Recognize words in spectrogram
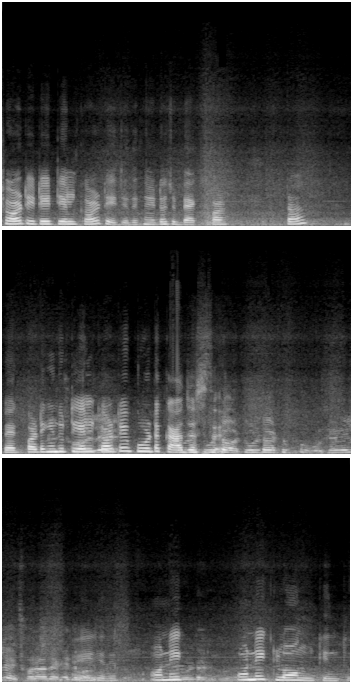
শর্ট এটাই টেল কাট এই যে দেখুন এটা হচ্ছে ব্যাক পার্টটা ব্যাক পার্টে কিন্তু টেল কাটে পুরোটা কাজ আছে। অনেক অনেক লং কিন্তু।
